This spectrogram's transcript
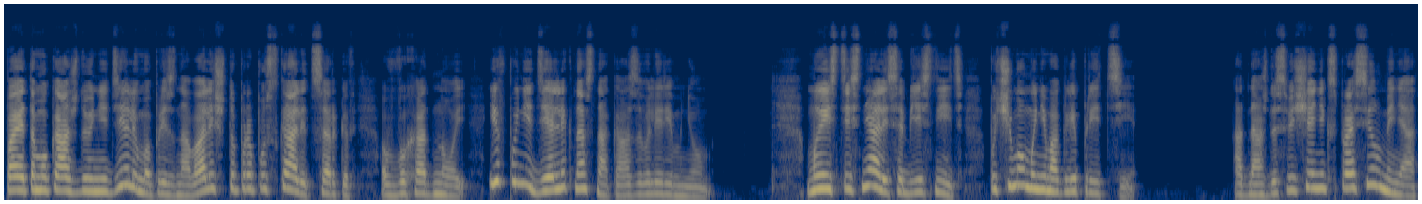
Поэтому каждую неделю мы признавались, что пропускали церковь в выходной, и в понедельник нас наказывали ремнем. Мы стеснялись объяснить, почему мы не могли прийти. Однажды священник спросил меня,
